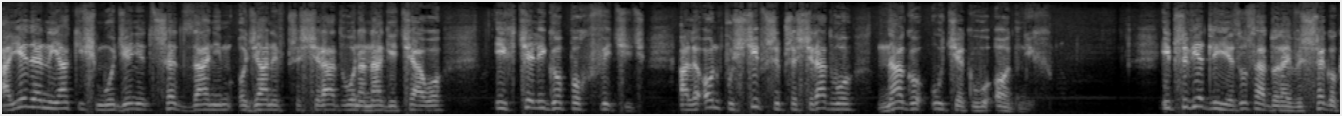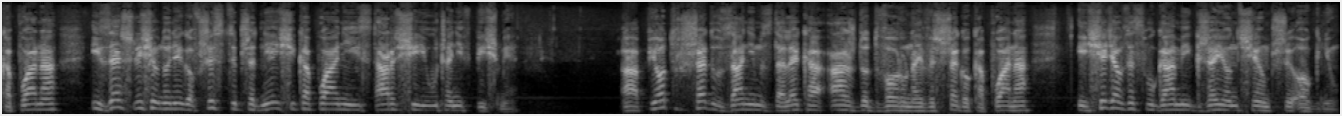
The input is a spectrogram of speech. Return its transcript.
a jeden jakiś młodzieniec szedł za nim odziany w prześcieradło na nagie ciało i chcieli go pochwycić, ale on puściwszy prześcieradło, nago uciekł od nich. I przywiedli Jezusa do najwyższego kapłana i zeszli się do niego wszyscy przedniejsi kapłani i starsi i uczeni w piśmie. A Piotr szedł za nim z daleka aż do dworu najwyższego kapłana i siedział ze sługami, grzejąc się przy ogniu.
